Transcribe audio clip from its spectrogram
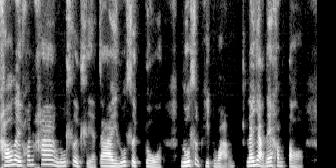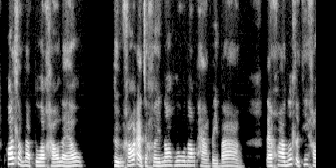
เขาเลยค่อนข้างรู้สึกเสียใจ รู้สึกโกรธ รู้สึกผิดหวัง และอยากได้คำตอบ เพราะสำหรับตัวเขาแล้ว ถึงเขาอาจจะเคยนอกลู่นอกทางไปบ้าง แต่ความรู้สึกที่เขา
